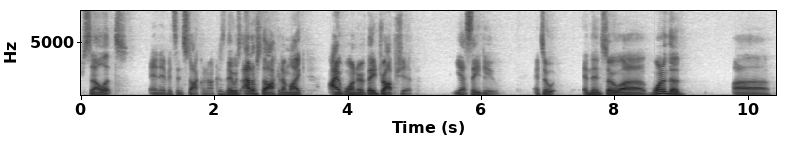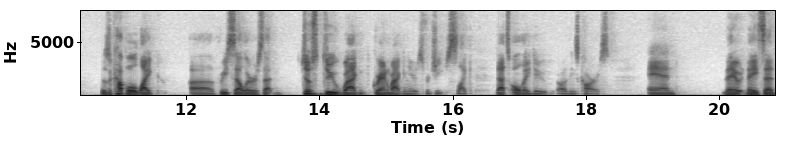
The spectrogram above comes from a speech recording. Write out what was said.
sell it and if it's in stock or not. Because they was out of stock, and I'm like, I wonder if they drop ship. Yes, they do. And so and then so uh, one of the uh, there's a couple like uh, resellers that just do wag- Grand Wagoneers for Jeeps. Like that's all they do are these cars, and they they said,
